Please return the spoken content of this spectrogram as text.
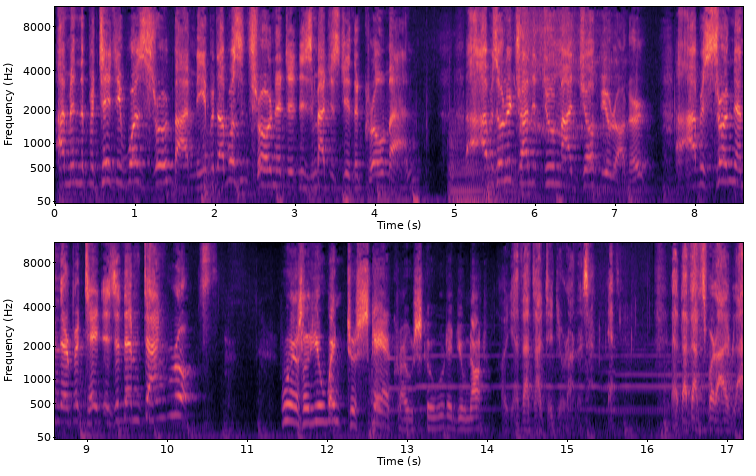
I mean, the potato was thrown by me, but I wasn't throwing it at His Majesty the Crowman. I was only trying to do my job, Your Honor. I I was throwing them their potatoes at them dang rooks. Worzel, you went to Scarecrow School, did you not? Oh, yeah, that I did, Your Honor, sir. Yes. Uh, that, that's where I uh,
